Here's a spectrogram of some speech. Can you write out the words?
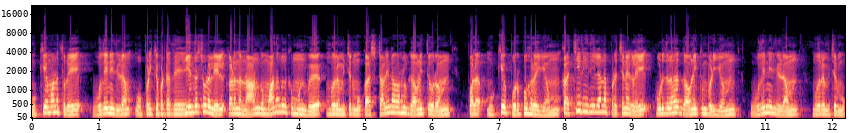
முக்கியமான துறை உதயநிதியிடம் ஒப்படைக்கப்பட்டது. இந்த சூழலில் கடந்த நான்கு மாதங்களுக்கு முன்பு முதலமைச்சர் மு ஸ்டாலின் அவர்கள் கவனித்து வரும் பல முக்கிய பொறுப்புகளையும் கட்சி ரீதியிலான பிரச்சனைகளை கூடுதலாக கவனிக்கும்படியும் உதயநிதியிடம் முதலமைச்சர் மு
